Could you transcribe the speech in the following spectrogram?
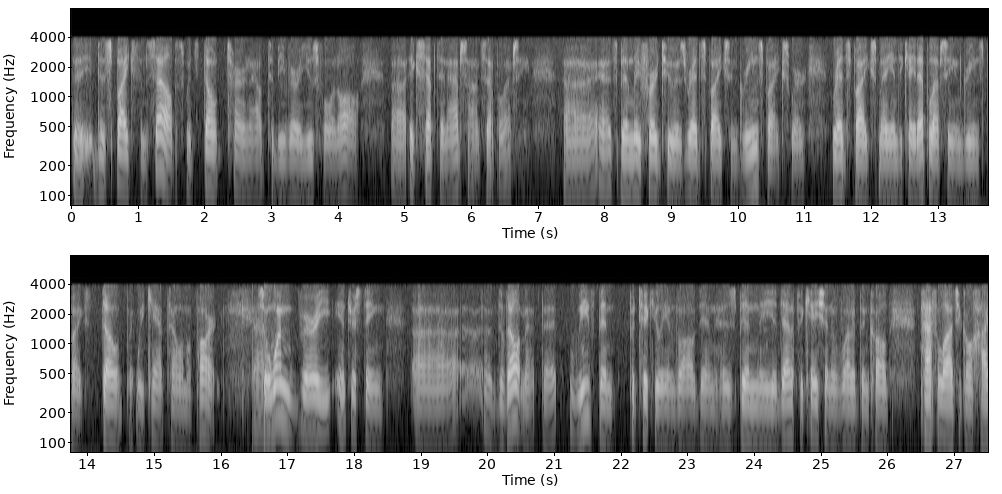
the the spikes themselves, which don't turn out to be very useful at all, uh, except in absence epilepsy. Uh, it's been referred to as red spikes and green spikes, where red spikes may indicate epilepsy and green spikes don't, but we can't tell them apart. So one very interesting uh, development that we've been particularly involved in has been the identification of what have been called pathological high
